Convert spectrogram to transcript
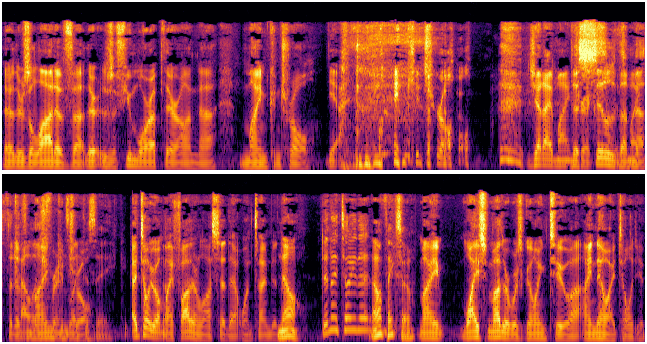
there, there's a lot of uh, there, there's a few more up there on uh, mind control. Yeah. mind control. Jedi mind The tricks, Silva method of mind control. Like. I told you what my father-in-law said that one time, didn't No. I? Didn't I tell you that? I don't think so. My wife's mother was going to. Uh, I know I told you.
